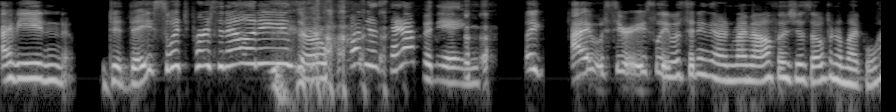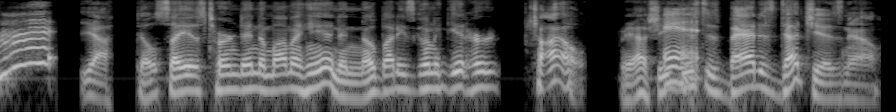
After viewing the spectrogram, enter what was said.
I mean, did they switch personalities or what is happening? Like, I seriously was sitting there and my mouth was just open. I'm like, what? Yeah. Delle Seyah's turned into Mama Hen and nobody's going to get her child. Yeah, she's And- just as bad as Dutch is now.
